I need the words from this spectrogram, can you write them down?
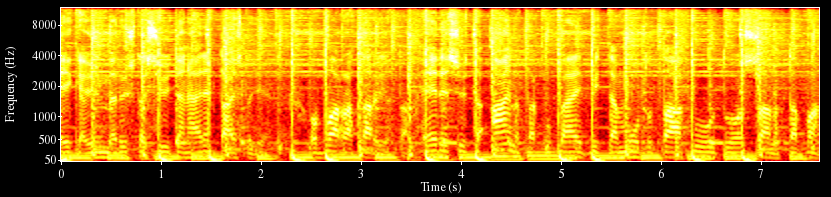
Eikä ymmärrystä syytä näiden taistojen. On vara tarjota. Edes yhtä ainota, kun päivittäin muututaan kuultu on sanottavan.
